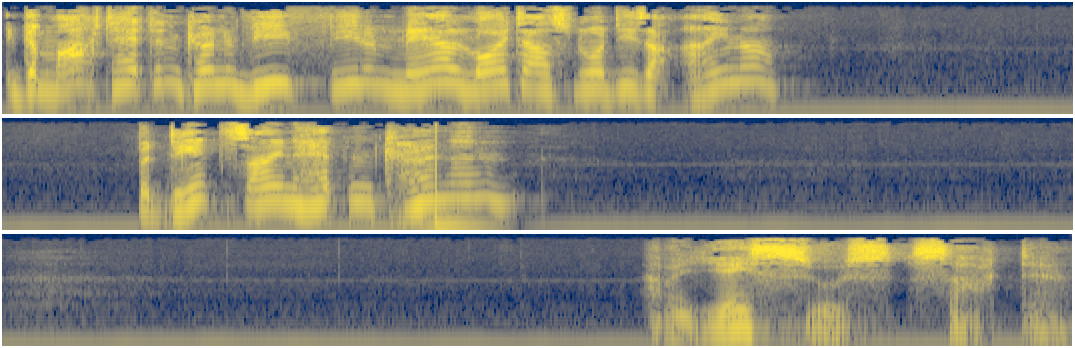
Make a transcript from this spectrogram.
gemacht hätten können? Wie viel mehr Leute als nur dieser einer bedient sein hätten können? Aber Jesus sagte,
